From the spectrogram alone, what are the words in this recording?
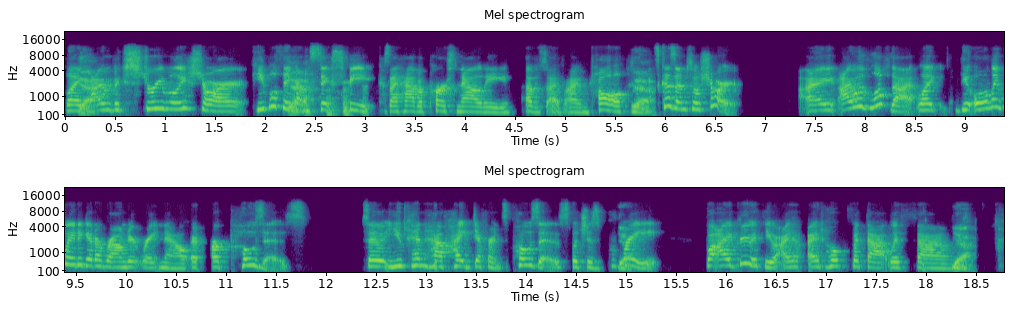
Like Yeah. I'm extremely short. People think Yeah. I'm six feet because I have a personality of I'm tall. yeah, It's because I'm so short. I I would love that. Like the only way to get around it right now are, are poses. So you can have height difference poses, which is great. But I agree with you. I I'd hope with that with um yeah. uh,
